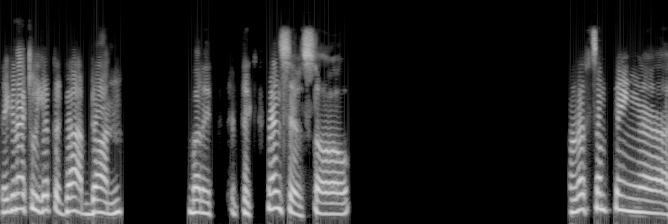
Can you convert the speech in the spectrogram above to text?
They can actually get the job done, but it, it's expensive. So unless something uh,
